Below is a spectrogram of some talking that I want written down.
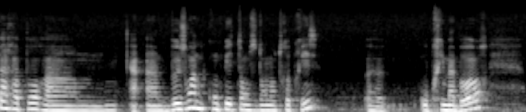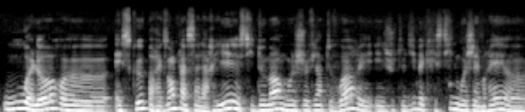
par rapport à un, besoin de compétences dans l'entreprise, euh, au prime abord ou alors, euh, est-ce que, par exemple, un salarié, si demain, moi, je viens te voir et, je te dis, bah, Christine, moi, j'aimerais euh,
